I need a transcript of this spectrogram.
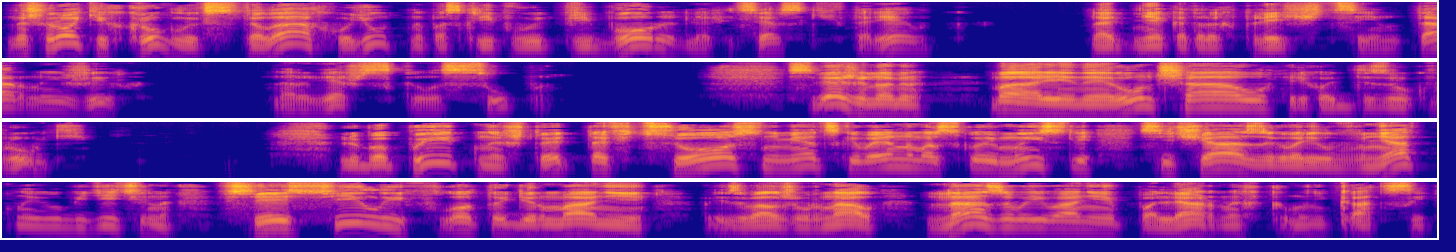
на широких круглых столах уютно поскрипывают приборы для офицерских тарелок, на дне которых плещется янтарный жир норвежского супа. Свежий номер Марины Руншау переходит из рук в руки. Любопытно, что этот официоз немецкой военно-морской мысли сейчас заговорил внятно и убедительно. Все силы флота Германии призвал журнал на завоевание полярных коммуникаций.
